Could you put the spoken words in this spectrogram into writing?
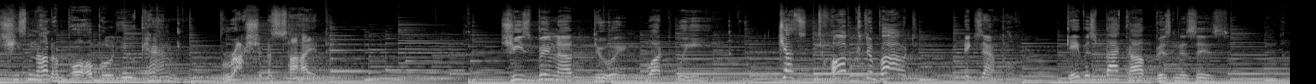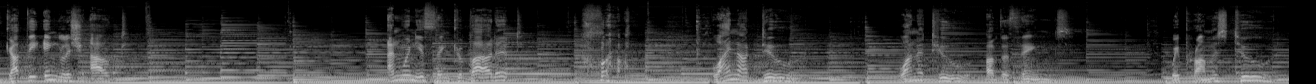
She's not a bauble you can brush aside. She's been out doing what we just talked about. Example, gave us back our businesses, got the English out. And when you think about it, well, why not do one or two of the things we promised to?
